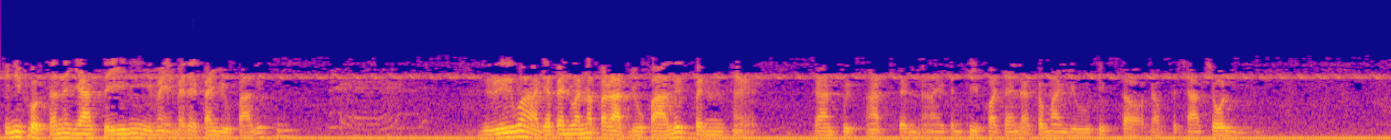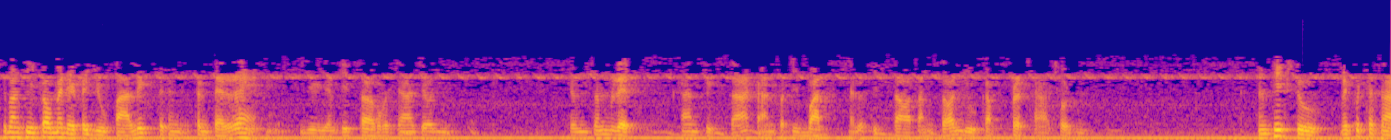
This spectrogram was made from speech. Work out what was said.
ทีนี้พวกสัญญาสีนี่ไม่ไม่ได้ไปอยู่ป่าลึก หรือว่าจะเป็นวันนประหลาดอยู่ป่าลึกเป็นการฝึกหัดเป็นอะไรเป็นที่พอใจแล้วก็มาอยู่ติดต่อกับประชาชนคือบางทีก็ไม่ได้ไปอยู่ป่าลึกตั้งแต่แรก อยู่อย่างติดต่อประชาชนจนสำเร็จ การศึกษาการปฏิบัติ แล้วก็ติดต่อสั่งสอนอยู่กับประชาชนจมันภิกษุในพุทธศา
